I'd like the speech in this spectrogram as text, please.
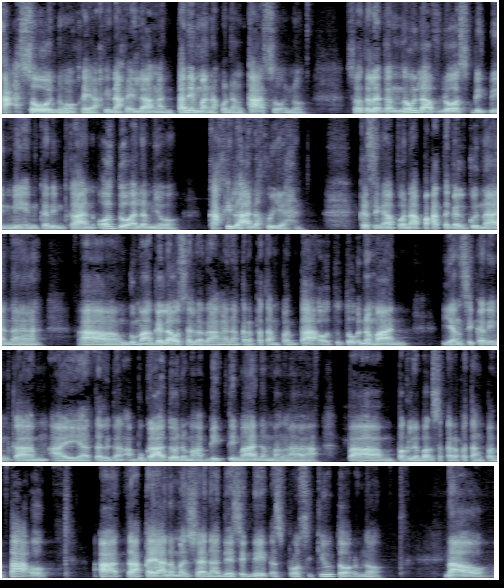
kaso, no? Kaya kinakailangan taniman ako ng kaso, no? So talagang no love lost between me and Karim Khan. Although alam nyo, kakilala ko yan. Kasi nga po, napakatagal ko na na um, gumagalaw sa larangan ng karapatang pantao. Totoo naman, yang si Karim Khan ay ah, talagang abogado ng mga biktima ng mga um, paglabag sa karapatang pantao. At ah, kaya naman siya na-designate as prosecutor, no? Now,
